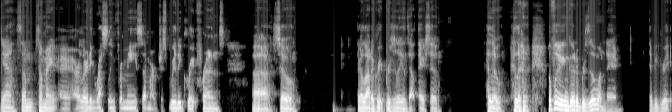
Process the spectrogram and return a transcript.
yeah, some some I, I are learning wrestling from me. Some are just really great friends. Uh, so there are a lot of great Brazilians out there. So hello, hello. Hopefully we can go to Brazil one day. That'd be great.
